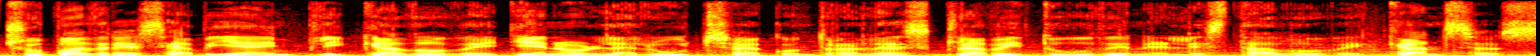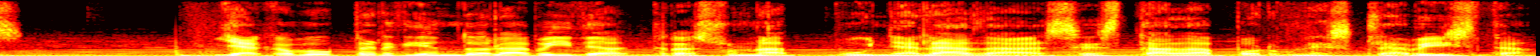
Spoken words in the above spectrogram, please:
Su padre se había implicado de lleno en la lucha contra la esclavitud en el estado de Kansas y acabó perdiendo la vida tras una puñalada asestada por un esclavista.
